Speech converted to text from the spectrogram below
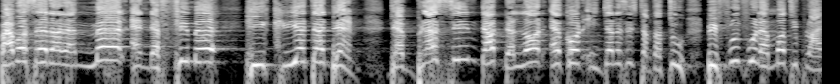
Bible said that the male and the female, he created them. The blessing that the Lord echoed in Genesis chapter 2, be fruitful and multiply.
